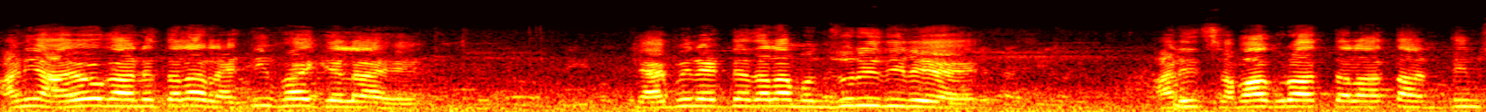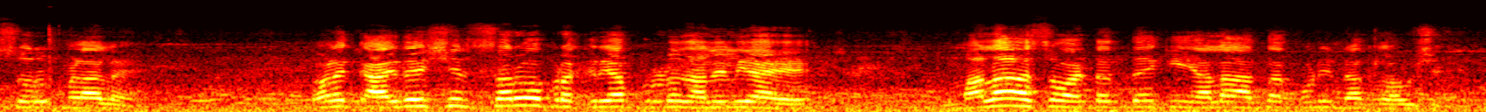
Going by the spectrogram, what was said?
आणि आयोगाने त्याला रॅटिफाय केलं आहे कॅबिनेटने त्याला मंजुरी दिली आहे आणि सभागृहात त्याला आता अंतिम स्वरूप मिळालं आहे त्यामुळे कायदेशीर सर्व प्रक्रिया पूर्ण झालेली आहे मला असं वाटत नाही की याला आता कोणी नख लावू शकेल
